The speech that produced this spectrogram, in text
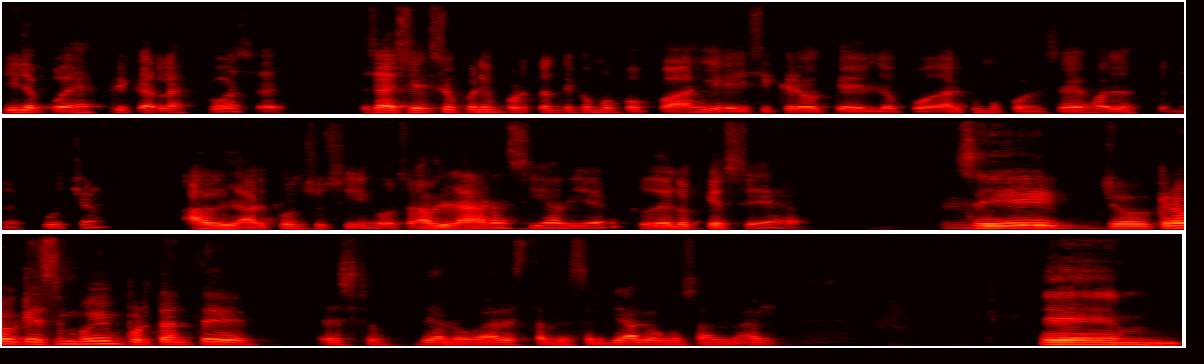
y le puedes explicar las cosas. O sea, sí es súper importante como papás, y ahí sí creo que lo puedo dar como consejo a los que nos escuchan, hablar con sus hijos, hablar así abierto, de lo que sea. Sí, yo creo que es muy importante eso, dialogar, establecer diálogos, hablar. Em,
